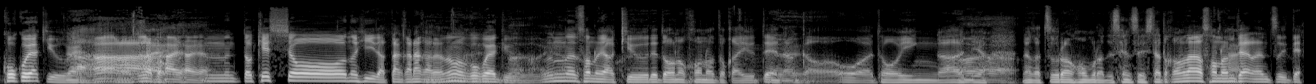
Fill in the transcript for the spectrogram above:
高校野球が、はい。はいはいうんと、決勝の日だったんかなんかの高校野球、うんその野球でどうのこうのとか言うて、なんか、おい、党員が、なんかツーランホームランで先制したとか、なそのみたいなのについて、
